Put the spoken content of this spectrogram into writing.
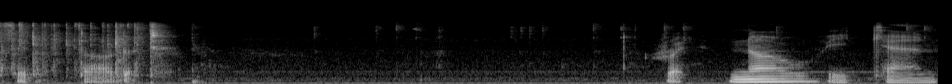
Set target. Right now we can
